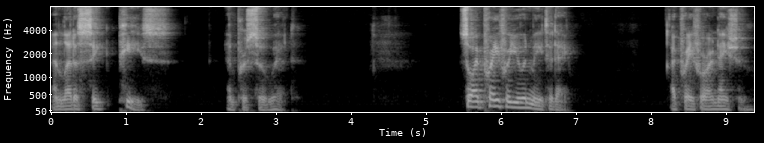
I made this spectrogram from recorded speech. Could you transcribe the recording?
and let us seek peace and pursue it. So I pray for you and me today. I pray for our nation.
